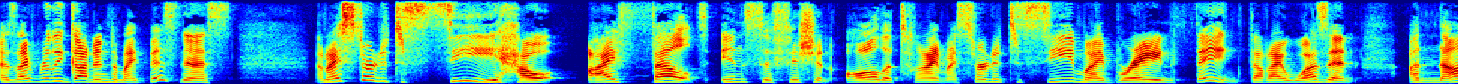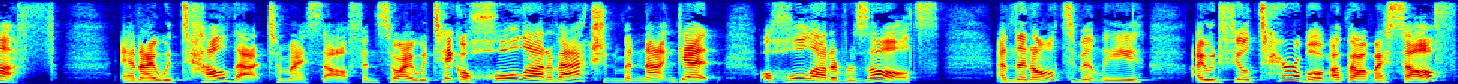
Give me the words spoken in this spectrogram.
as I really got into my business and I started to see how I felt insufficient all the time. I started to see my brain think that I wasn't enough. And I would tell that to myself. And so I would take a whole lot of action, but not get a whole lot of results. And then ultimately, I would feel terrible about myself.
